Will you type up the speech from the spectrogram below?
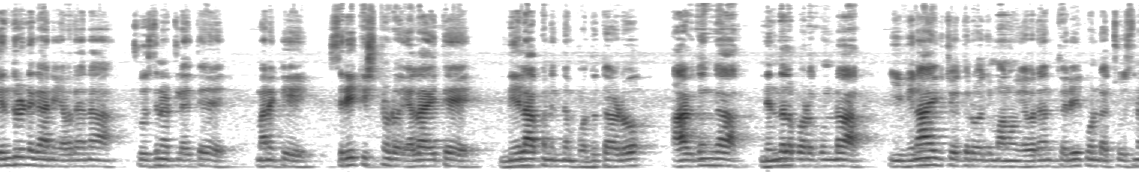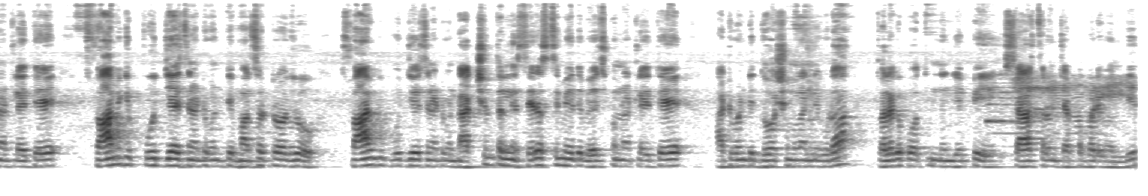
చంద్రుడిని కానీ ఎవరైనా చూసినట్లయితే మనకి శ్రీకృష్ణుడు ఎలా అయితే నీలాపనిందం పొందుతాడో ఆ విధంగా నిందలు పడకుండా ఈ వినాయక చవితి రోజు మనం ఎవరైనా తెలియకుండా చూసినట్లయితే స్వామికి పూజ చేసినటువంటి మరుసటి రోజు స్వామికి పూజ చేసినటువంటి అక్షంతల్ని శిరస్సు మీద వేసుకున్నట్లయితే అటువంటి దోషములన్నీ కూడా తొలగిపోతుందని చెప్పి శాస్త్రం చెప్పబడి ఉంది.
